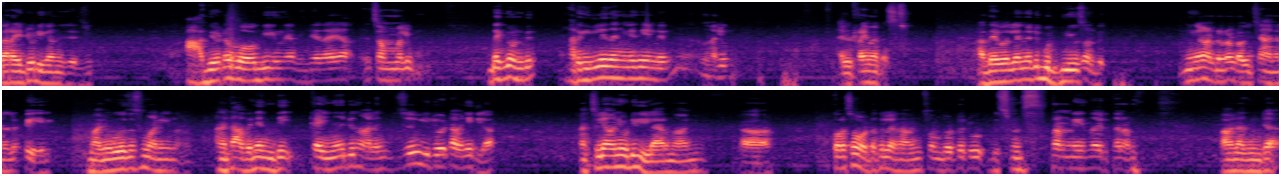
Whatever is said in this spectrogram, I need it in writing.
വെറൈറ്റി പിടിക്കാന്ന് വിചാരിച്ചു. ആദ്യമായിട്ട് വ്ളോഗ് ചെയ്യുന്ന അതിന്റെതായ ചമ്മലും ഇതൊക്കെ ഉണ്ട്. അറിയില്ല ഇതെങ്ങനെ ചെയ്യേണ്ടത് എന്നാലും ഐ ട്രൈ മൈ ബെസ്റ്റ് അതേപോലെ തന്നെ ഒരു ഗുഡ് ന്യൂസ് ഉണ്ട്. നിങ്ങൾ കണ്ടിട്ടുണ്ടോ ഈ ചാനലിന്റെ പേര്? മനു വേഴ്സസ് മണി എന്നാണ്. എന്നിട്ട് അവൻ എന്ത് കഴിഞ്ഞ ഒരു നാലഞ്ച് വീഡിയോട്ട് അവനില്ല ആക്ച്വലി അവൻ ഇവിടെ ഇല്ലായിരുന്നു. അവൻ കുറച്ച് ഓട്ടത്തിലായിരുന്നു. അവൻ സ്വന്തമായിട്ടൊരു ബിസിനസ് റൺ ചെയ്യുന്ന ഒരുത്തനാണ്. അവൻ അതിന്റെ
